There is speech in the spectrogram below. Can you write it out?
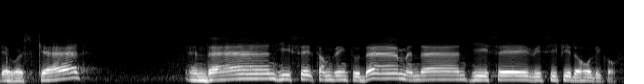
They were scared. And then he said something to them, and then he said, Receive ye the Holy Ghost.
